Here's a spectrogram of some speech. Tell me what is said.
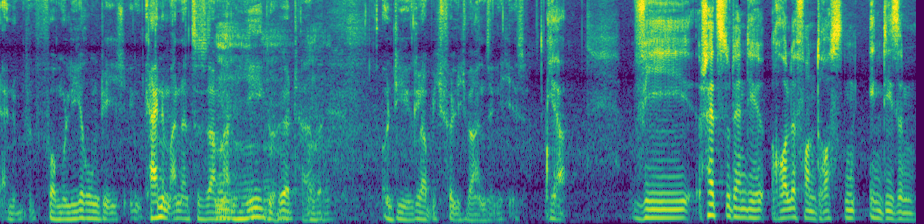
eine Formulierung, die ich in keinem anderen Zusammenhang mhm. je gehört habe mhm. und die, glaube ich, völlig wahnsinnig ist. Ja. Wie schätzt du denn die Rolle von Drosten in diesem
